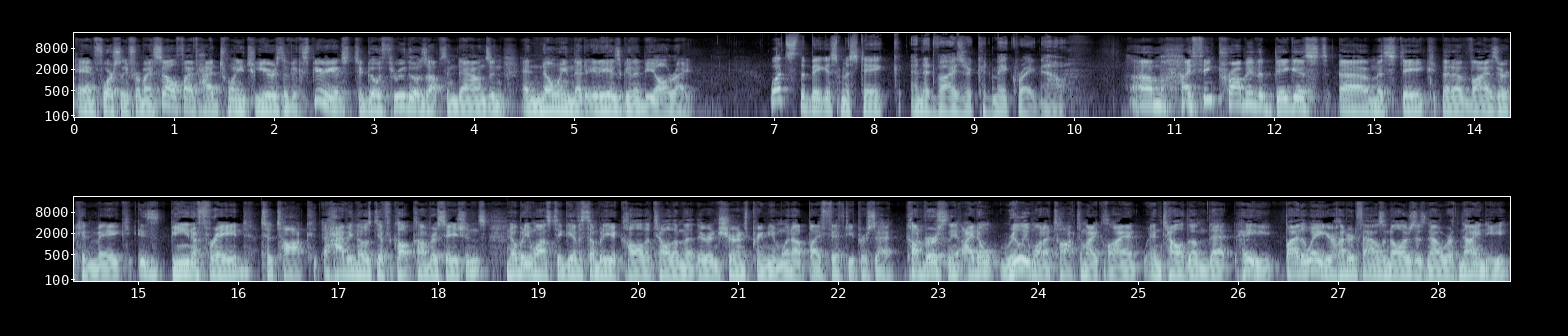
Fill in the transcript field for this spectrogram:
And fortunately for myself, I've had 22 years of experience to go through those ups and downs and, and knowing that it is going to be all right. What's the biggest mistake an advisor could make right now? Um, I think probably the biggest uh, mistake that a advisor can make is being afraid to talk, having those difficult conversations. Nobody wants to give somebody a call to tell them that their insurance premium went up by 50%. Conversely, I don't really want to talk to my client and tell them that, hey, by the way, your $100,000 is now worth 90.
